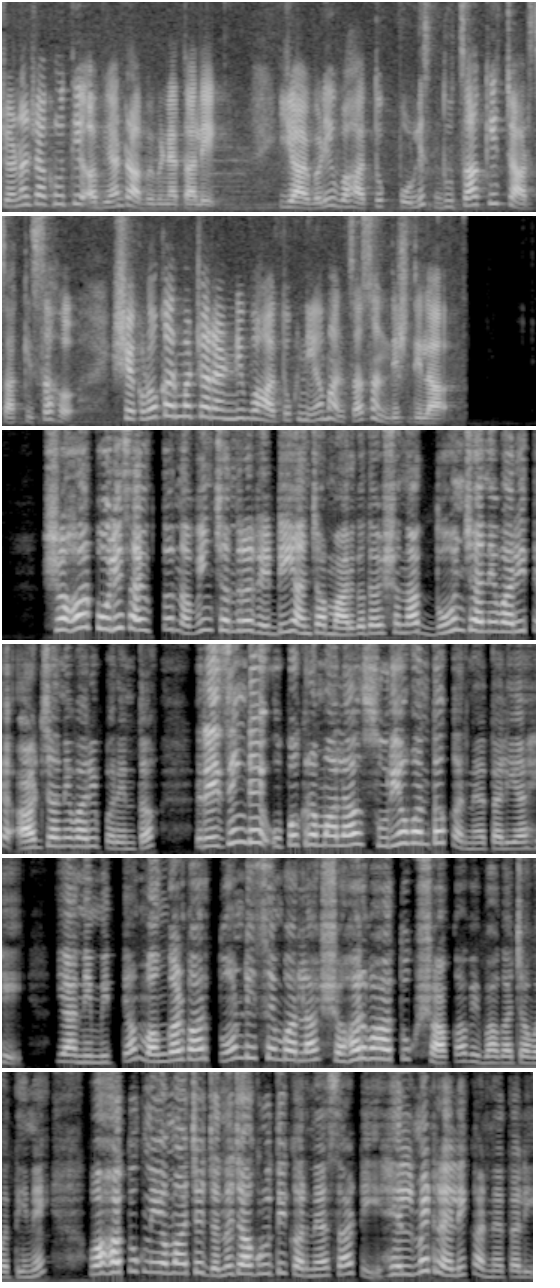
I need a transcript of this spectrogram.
जनजागृती अभियान राबविण्यात आले. यावेळी वाहतूक पोलीस दुचाकी चारचाकीसह शेकडो कर्मचाऱ्यांनी वाहतूक नियमांचा संदेश दिला. शहर पोलीस आयुक्त नवीन चंद्र रेड्डी यांच्या मार्गदर्शनात दोन जानेवारी ते आठ जानेवारीपर्यंत रेझिंग डे उपक्रमाला सूर्यवंत करण्यात आली आहे. या निमित्त मंगळवार दोन डिसेंबरला शहर वाहतूक शाखा विभागाच्या वतीने वाहतूक नियमाचे जनजागृती करण्यासाठी हेल्मेट रॅली काढण्यात आली.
